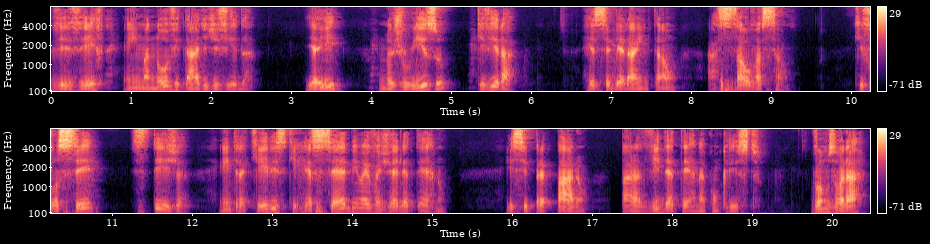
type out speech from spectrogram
viver em uma novidade de vida. E aí, no juízo que virá, receberá então a salvação. Que você esteja entre aqueles que recebem o Evangelho eterno e se preparam para a vida eterna com Cristo. Vamos orar?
